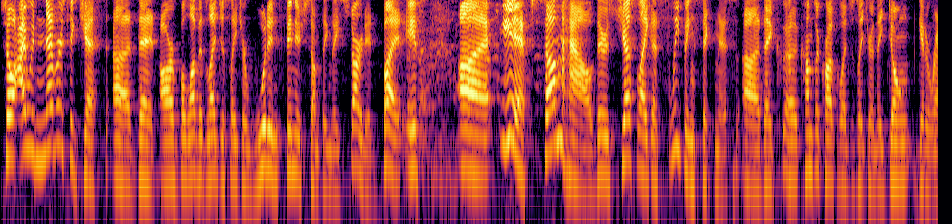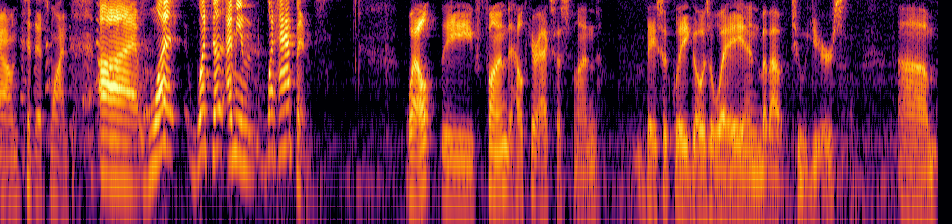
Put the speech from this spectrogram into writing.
So I would never suggest uh, that our beloved legislature wouldn't finish something they started. But if uh, if somehow there's just like a sleeping sickness uh, that uh, comes across the legislature and they don't get around to this one, uh, what what does I mean? What happens? Well, the fund, the Healthcare Access Fund, basically goes away in about two years. Um,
